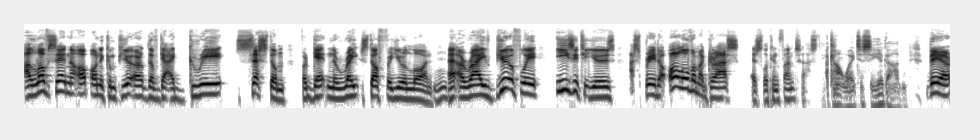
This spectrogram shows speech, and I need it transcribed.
I love setting it up on the computer. They've got a great system for getting the right stuff for your lawn. Mm-hmm. It arrived beautifully, easy to use. I sprayed it all over my grass. It's looking fantastic. I can't wait to see your garden. Their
